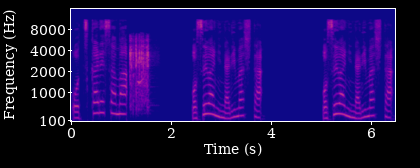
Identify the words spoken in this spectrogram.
お疲れ様。お世話になりました。お世話になりました。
